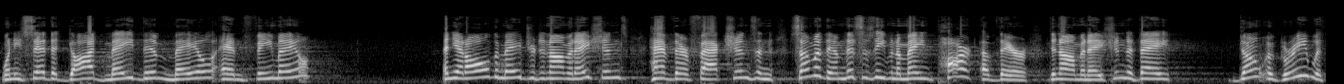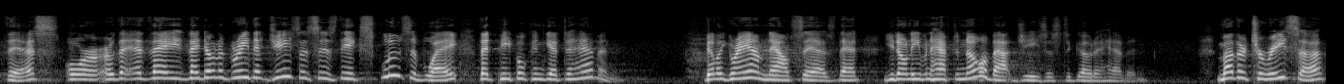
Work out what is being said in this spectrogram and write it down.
when he said that God made them male and female? And yet all the major denominations have their factions, and some of them, this is even a main part of their denomination, that they don't agree with this, or, or they, they, they don't agree that Jesus is the exclusive way that people can get to heaven. Billy Graham now says that you don't even have to know about Jesus to go to heaven. Mother Teresa,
